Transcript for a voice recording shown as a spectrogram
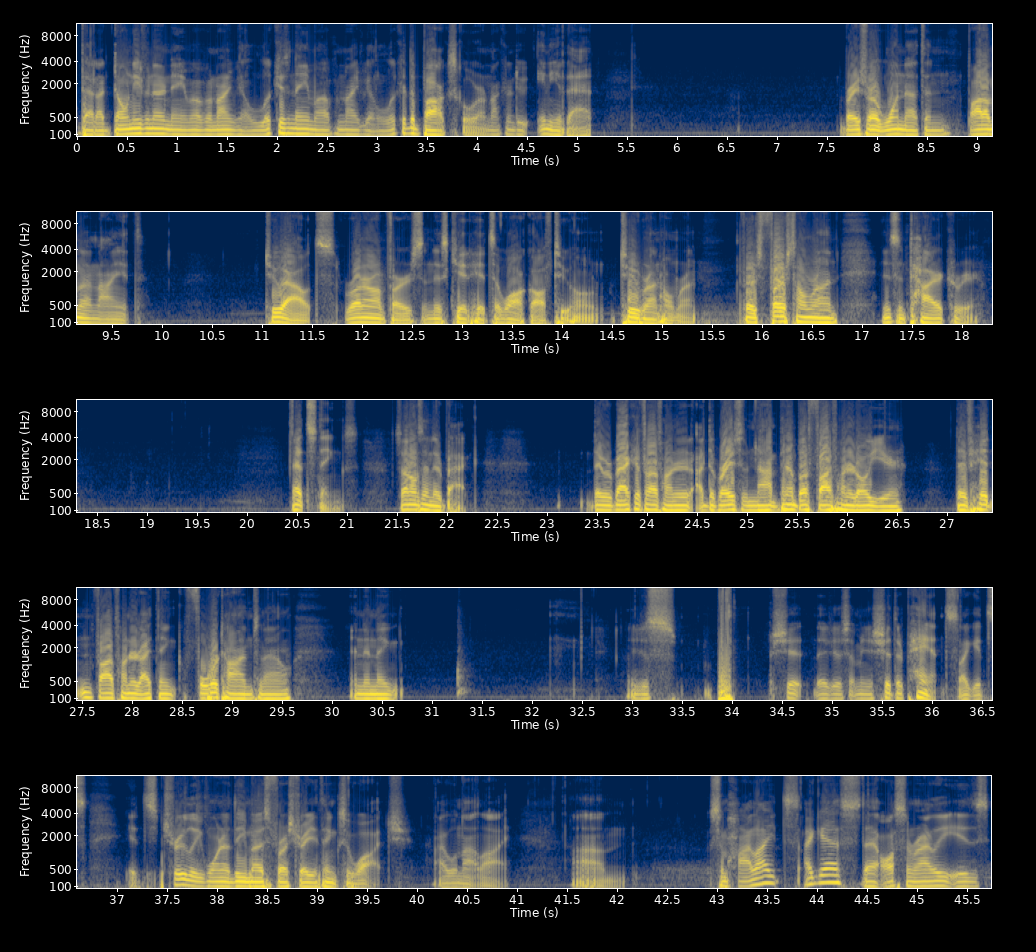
that I don't even know the name of. I'm not even gonna look his name up. I'm not even gonna look at the box score. I'm not gonna do any of that. Braves are up one nothing, bottom of the ninth, two outs, runner on first, and this kid hits a walk off two home two run home run First first home run in his entire career. That stings. So I don't think they're back. They were back at 500. The Braves have not been above 500 all year. They've hit in 500, I think, four times now, and then they they just shit. They just, I mean, shit their pants. Like it's it's truly one of the most frustrating things to watch. I will not lie. Um, some highlights, I guess, that Austin Riley is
